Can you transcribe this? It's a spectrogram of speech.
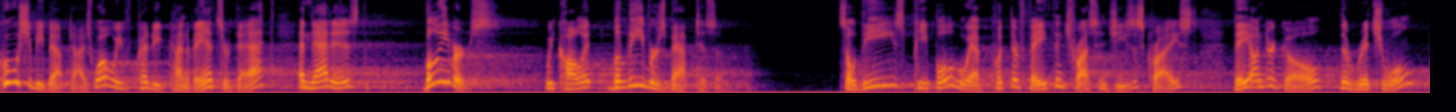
who should be baptized? Well, we've already kind of answered that, and that is believers. We call it believers' baptism. So these people who have put their faith and trust in Jesus Christ, they undergo the ritual,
